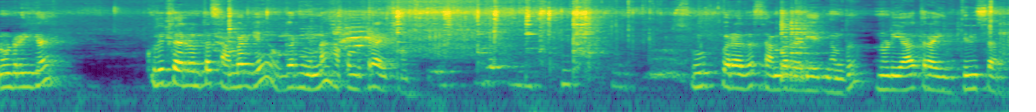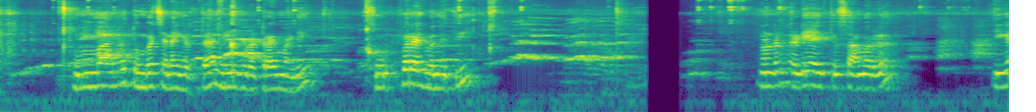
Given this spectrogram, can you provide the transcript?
ನೋಡ್ರಿ, ಈಗ ಕುದೀತಾ ಇರುವಂಥ ಸಾಂಬಾರಿಗೆ ಒಗ್ಗರಣೆಯನ್ನು ಹಾಕೊಂಡ್ಬಿಟ್ರೆ ಆಯ್ತು. ಸೂಪರಾದ ಸಾಂಬಾರು ರೆಡಿ ಆಯ್ತು ನಮ್ಮದು ನೋಡಿ, ಯಾವ ಥರ ಆಗಿದೆ ತಿಳಿ ಸಾರು. ತುಂಬ ಅಂದರೆ ತುಂಬ ಚೆನ್ನಾಗಿರುತ್ತೆ. ನೀವು ಕೂಡ ಟ್ರೈ ಮಾಡಿ. ಸೂಪರಾಗಿ ಬಂದೈತಿ. ನೋಡ್ರಿ ರೆಡಿ ಆಯಿತು ಸಾಂಬಾರು. ಈಗ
